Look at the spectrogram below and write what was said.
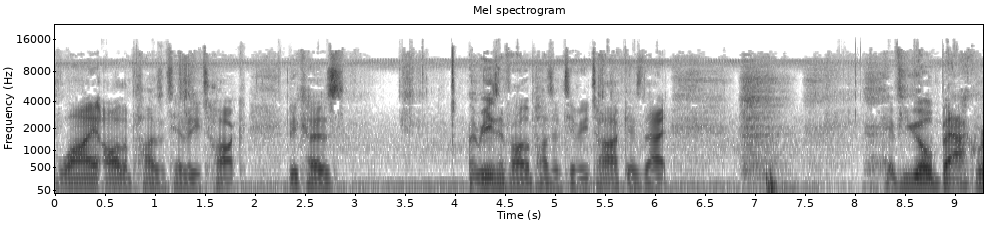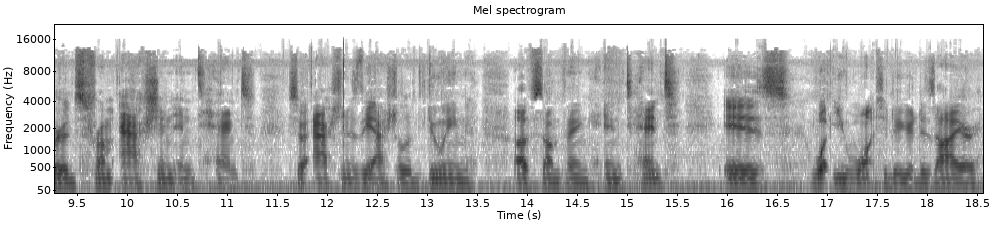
why all the positivity talk. Because the reason for all the positivity talk is that if you go backwards from action intent, so action is the actual doing of something, intent is what you want to do, your desire.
